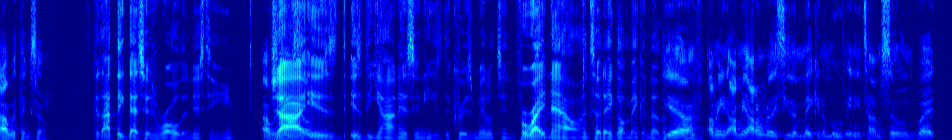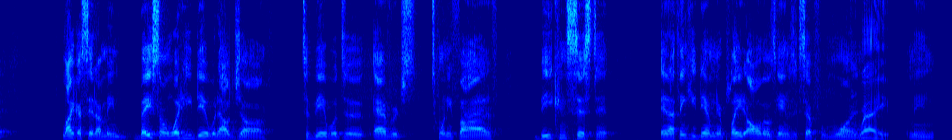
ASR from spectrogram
I would think so. Because I think that's his role in this team. I would Ja so. is is the Giannis and he's the Khris Middleton for right now until they go make another move. Yeah, move. I mean, I mean, I don't really see them making a move anytime soon. But like I said, I mean, based on what he did without Ja, to be able to average 25, be consistent, and I think he damn near played all those games except for one. Right. I mean,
